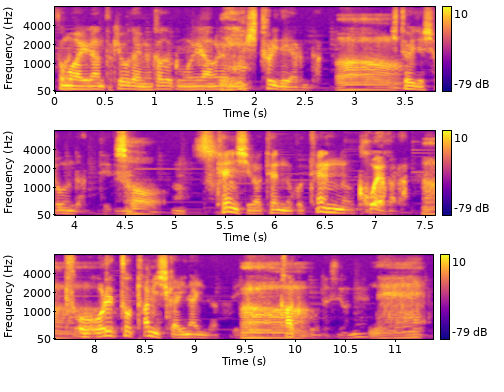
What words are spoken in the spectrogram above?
友はいらんと兄弟も家族もいらん俺はも一人でやるんだ。うん一人で背負うんだっていうね。そう。うん天使は天の子、天の子やから、俺と民しかいないんだっていううん覚悟ですよね。ねえ。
